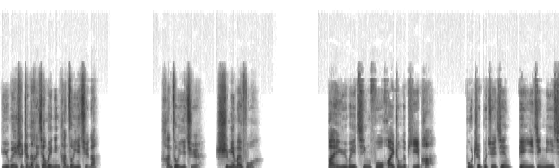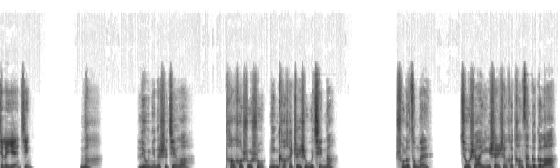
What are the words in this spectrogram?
雨薇是真的很想为您弹奏一曲呢。弹奏一曲，十面埋伏。白雨薇轻抚怀中的琵琶，不知不觉间便已经眯起了眼睛。那六年的时间啊，唐昊叔叔，您可还真是无情呢。除了宗门，就是阿银婶婶和唐三哥哥了啊。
